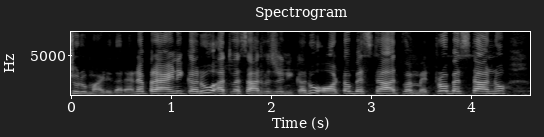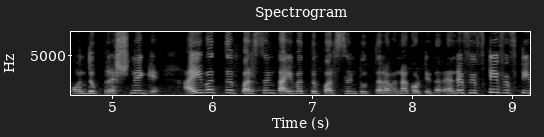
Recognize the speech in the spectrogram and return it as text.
ಶುರು ಮಾಡಿದ್ದಾರೆ. ಅಂದರೆ ಪ್ರಯಾಣಿಕರು ಅಥವಾ ಸಾರ್ವಜನಿಕರು ಆಟೋ ಬೆಸ್ಟಾ ಅಥವಾ ಮೆಟ್ರೋ ಬೆಸ್ಟಾ ಅನ್ನೋ ಒಂದು ಪ್ರಶ್ನೆಗೆ ಐವತ್ತು ಪರ್ಸೆಂಟ್ ಐವತ್ತು ಪರ್ಸೆಂಟ್ ಉತ್ತರವನ್ನು ಕೊಟ್ಟಿದ್ದಾರೆ. ಅಂದರೆ ಫಿಫ್ಟಿ ಫಿಫ್ಟಿ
